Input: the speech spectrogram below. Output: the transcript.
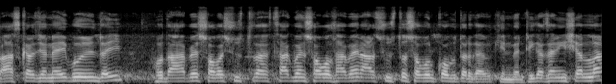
তো আজকের জন্য এই পর্যন্তই। খোদা হবে সবাই সুস্থ থাকবেন, সবল থাকবেন, আর সুস্থ সবল কবুতর কিনবেন, ঠিক আছে ইনশাল্লাহ?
